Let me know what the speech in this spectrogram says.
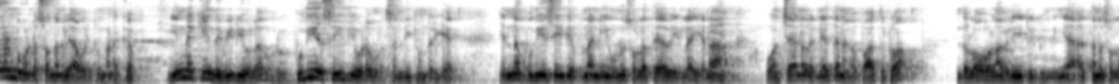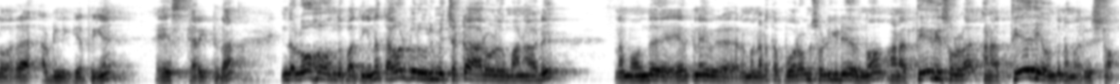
பேரன்பு கொண்ட சொந்தங்கள் யாவருக்கும் வணக்கம். இன்றைக்கி இந்த வீடியோவில் ஒரு புதிய செய்தியோடு உங்களை சந்திக்க வந்திருக்கேன். என்ன புதிய செய்தி அப்படின்னா நீ ஒன்றும் சொல்ல தேவையில்லை. ஏன்னா உன் சேனலை நேற்று நாங்கள் பார்த்துட்டோம். இந்த லோகோலாம் வெளியிட்டு இருந்தீங்க. அதுதானே சொல்ல வர அப்படின்னு கேட்பீங்க எஸ் கரெக்டு தான். இந்த லோகோ வந்து பார்த்திங்கன்னா தகவல் பெரு உரிமை சட்ட ஆர்வலக மாநாடு நம்ம வந்து ஏற்கனவே நம்ம நடத்த போகிறோம்னு சொல்லிக்கிட்டே இருந்தோம். ஆனால் தேதி சொல்லலை. ஆனால் தேதியை வந்து நம்ம அறிவிச்சிட்டோம்.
